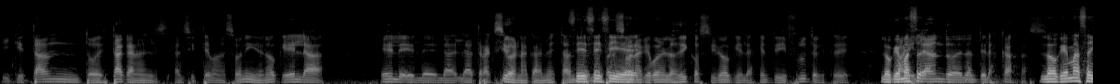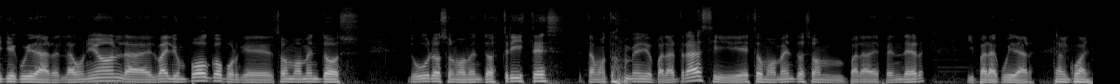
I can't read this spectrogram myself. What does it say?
y que tanto destacan al, al sistema de sonido, ¿no? Que es la la, atracción acá, no es tanto la persona eh. que pone los discos, sino que la gente disfrute, que esté lo que bailando delante de las cajas. Lo que más hay que cuidar, la unión, el baile un poco, porque son momentos duros, son momentos tristes, estamos todos medio para atrás y estos momentos son para defender y para cuidar. Tal cual.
